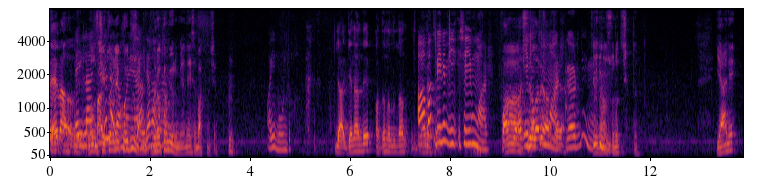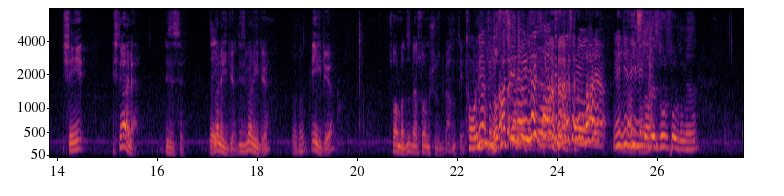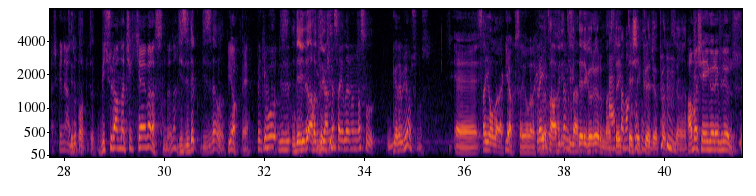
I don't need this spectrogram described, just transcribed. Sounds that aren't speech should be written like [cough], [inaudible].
Eve alalım. Oğlum oraya ama koydunuz yani. Bırakamıyorum ya. Neyse bakmayacağım. Ay boncuk. Ya genelde hep Adanalı'dan gidiyor. Aa bak benim i- şeyim var. Fark var, açıyorlar ya Emotum var. arkaya. Gördün mü? Şeyden suratı çıktı. Yani şeyi işte öyle dizisi. Neyi? Böyle gidiyor. Dizi böyle gidiyor. İyi gidiyor. Sormadınız ben sormuşuz gibi anlatayım. Sordu ya çocuk. Nasıl Kaç kere öyle saattir bana soruyorlar ya. Ne diziymiş. Üç tane soru sordum ya. Başka ne Trip anlatayım? attı. Bir sürü anlatacak hikaye var aslında da. Dizide, dizide mi? Yok be. Peki bu dizi, Neydi abi? izlenme sayılarını nasıl görebiliyor musunuz? Ee, Sayı olarak. yok sayı olarak. Rating. yok. Murat abinin tweetleri görüyorum ben. Her Sürekli sabah teşekkür dokuz ediyor prodüksiyona. [laughs] Ama şeyi görebiliyoruz.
